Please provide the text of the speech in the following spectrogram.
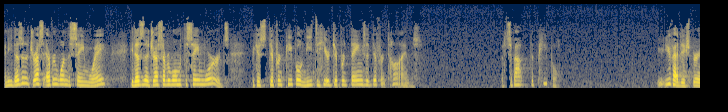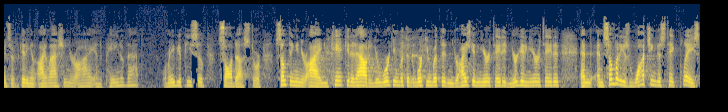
And he doesn't address everyone the same way. He doesn't address everyone with the same words because different people need to hear different things at different times. But it's about the people. You've had the experience of getting an eyelash in your eye and the pain of that. Or maybe a piece of sawdust or something in your eye and you can't get it out and you're working with it and working with it and your eye's getting irritated and you're getting irritated and, and somebody is watching this take place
